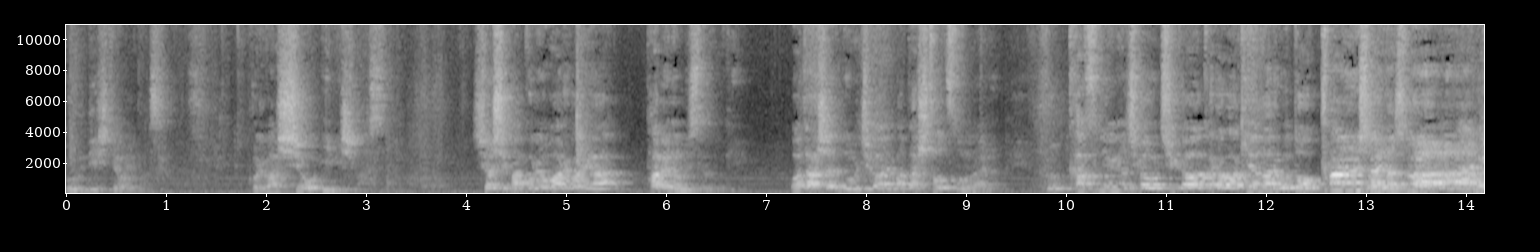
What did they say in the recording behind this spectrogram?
分離しております。これは死を意味します。しかしまあこれを我々が食べ飲みする時私たちの内側にまた一つとなり復活の命が内側から湧き上がることを感謝いたします。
